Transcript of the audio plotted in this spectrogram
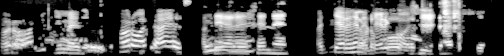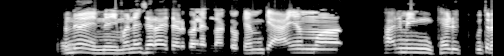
ફરવા જાય અત્યારે છે ને અત્યારે છે ને તડકો છે. નહીં નહીં મને જરાય તડકો નથી લાગતો. કેમ કે આઈ એમ ફાર્મિંગ ખેડૂત પુત્ર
